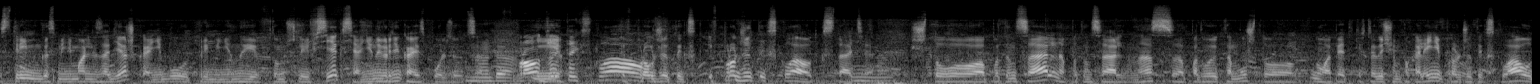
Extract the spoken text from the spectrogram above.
стриминга с минимальной задержкой, они будут применены в том числе и в сексе, они наверняка используются. Ну да. Project И- X и в Cloud. Project X, и в Project X Cloud, кстати, что потенциально, потенциально нас э, подводит к тому, что, ну, опять-таки, в следующем поколении Project xCloud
